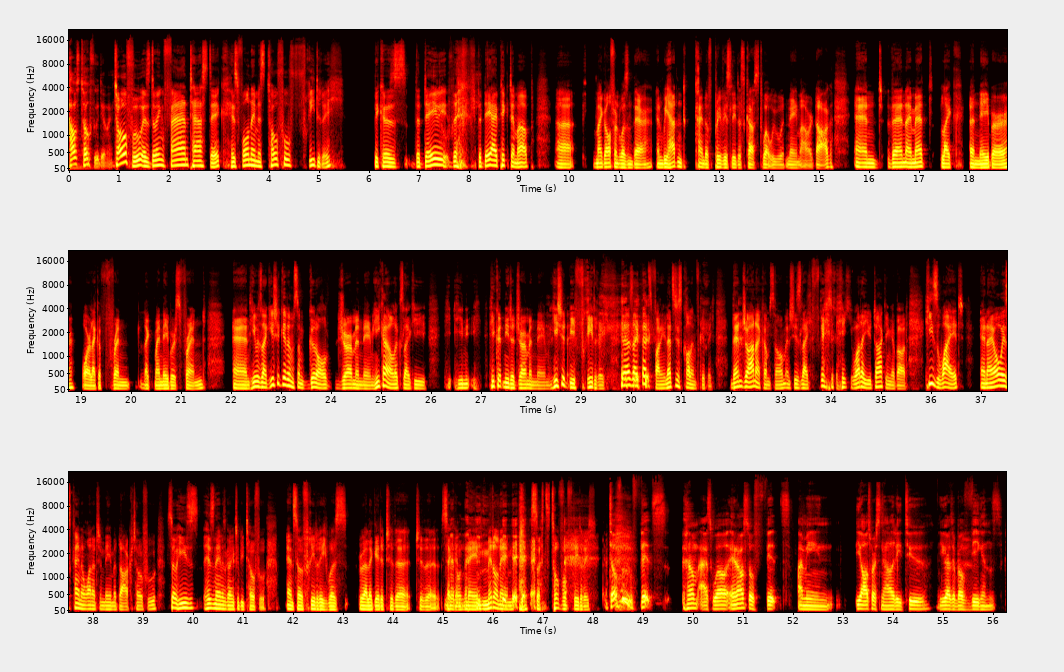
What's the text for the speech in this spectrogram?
How's Tofu doing? Tofu is doing fantastic. His full name is Tofu Friedrich because the day the, the day I picked him up, uh, my girlfriend wasn't there, and we hadn't kind of previously discussed what we would name our dog. And then I met like a neighbor or like a friend, like my neighbor's friend, and he was like, "You should give him some good old German name. He kind of looks like he he." he he could need a German name. He should be Friedrich. And I was like, that's funny. Let's just call him Friedrich. Then Joanna comes home and she's like, Friedrich, what are you talking about? He's white. And I always kind of wanted to name a dog Tofu. So he's his name is going to be Tofu. And so Friedrich was relegated to the to the second middle name. name, middle name. so it's Tofu Friedrich. Tofu fits him as well. And also fits, I mean, y'all's personality too. You guys are both vegans.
